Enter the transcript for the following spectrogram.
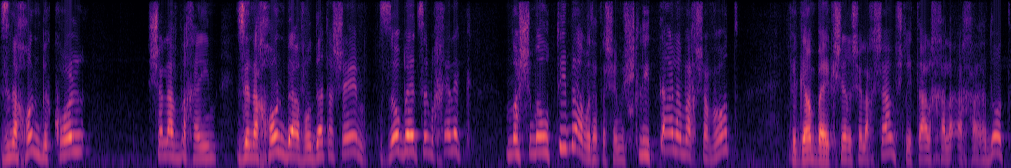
זה נכון בכל שלב בחיים, זה נכון בעבודת השם. זו בעצם חלק משמעותי בעבודת השם, שליטה על המחשבות, וגם בהקשר של עכשיו, שליטה על החרדות,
